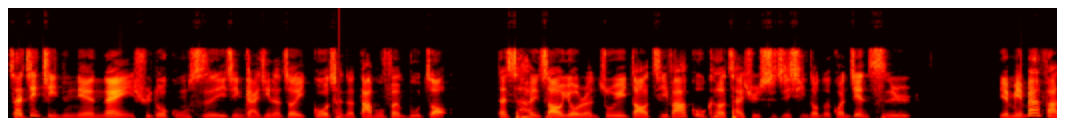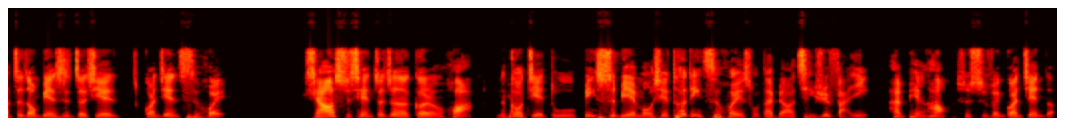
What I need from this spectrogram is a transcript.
在近几年内，许多公司已经改进了这一过程的大部分步骤，但是很少有人注意到激发顾客采取实际行动的关键词语，也没办法自动辨识这些关键词汇。想要实现真正的个人化，能够解读并识别某些特定词汇所代表的情绪反应和偏好，是十分关键的。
